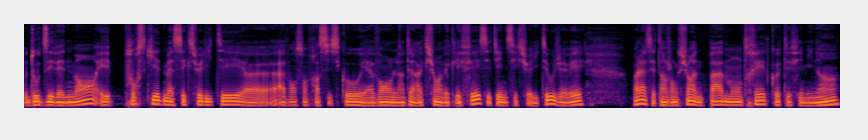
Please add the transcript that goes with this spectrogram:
d'autres événements. Et pour ce qui est de ma sexualité euh, avant San Francisco et avant l'interaction avec les faits, c'était une sexualité où j'avais voilà cette injonction à ne pas montrer de côté féminin.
